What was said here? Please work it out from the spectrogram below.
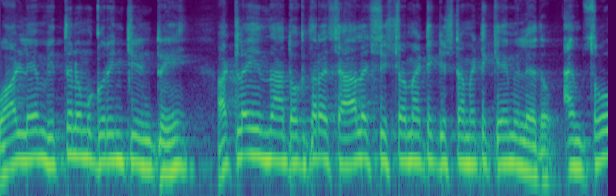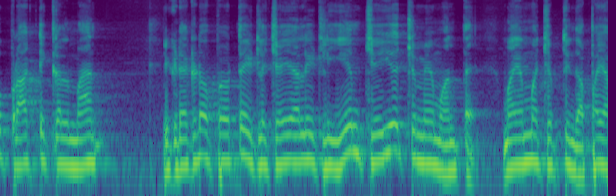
వాళ్ళేం విత్తనము గురించి ఏంటి అట్లా ఇది చాలా సిస్టమేటిక్ సిస్టమేటిక్ ఏమీ లేదు. ఐఎమ్ సో ప్రాక్టికల్ మ్యాన్ ఇక్కడెక్కడో పోతే ఇట్లా చేయాలి ఇట్లా ఏం చేయొచ్చు మేము అంతే. మా అమ్మ చెప్తుంది అప్పయ్య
